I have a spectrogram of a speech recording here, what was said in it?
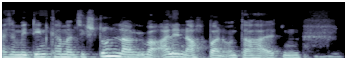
Also mit denen kann man sich stundenlang über alle Nachbarn unterhalten, mhm.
